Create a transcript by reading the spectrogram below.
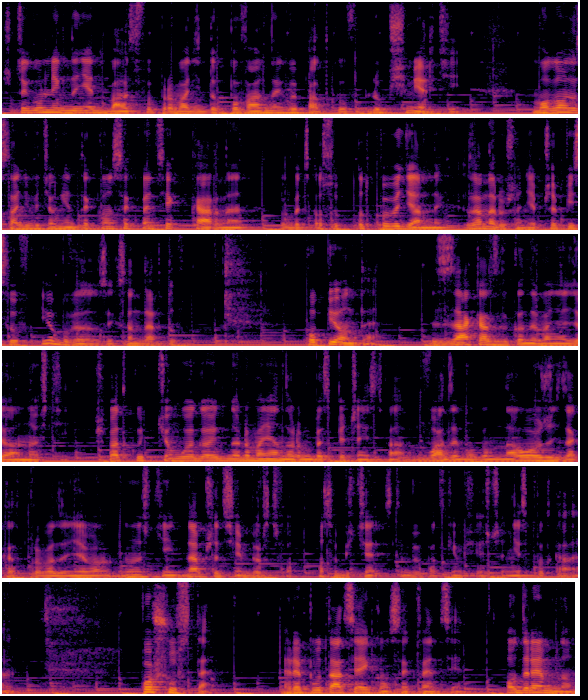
szczególnie gdy niedbalstwo prowadzi do poważnych wypadków lub śmierci, mogą zostać wyciągnięte konsekwencje karne wobec osób odpowiedzialnych za naruszenie przepisów i obowiązujących standardów. Po piąte, zakaz wykonywania działalności. W przypadku ciągłego ignorowania norm bezpieczeństwa władze mogą nałożyć zakaz prowadzenia działalności na przedsiębiorstwo. Osobiście z tym wypadkiem się jeszcze nie spotkałem. Po szóste, reputacja i konsekwencje. Odrębną,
